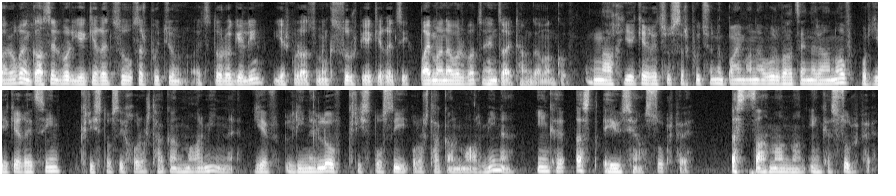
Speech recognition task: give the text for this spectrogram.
Կարող ենք ասել, որ եկեղեցու սրբություն այդ ստորոգելին, երբ որ ասում ենք Սուրբ եկեղեցի, պայմանավորված է հենց այդ հանգամանքով։ Նախ եկեղեցու սրբությունը պայմանավորված է նրանով, որ եկեղեցին Քրիստոսի խորհրդական մարմինն է եւ լինելով Քրիստոսի խորհրդական մարմինը ինքը ըստ էության սուրբ է ըստ սահմանման ինքը սուրբ է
